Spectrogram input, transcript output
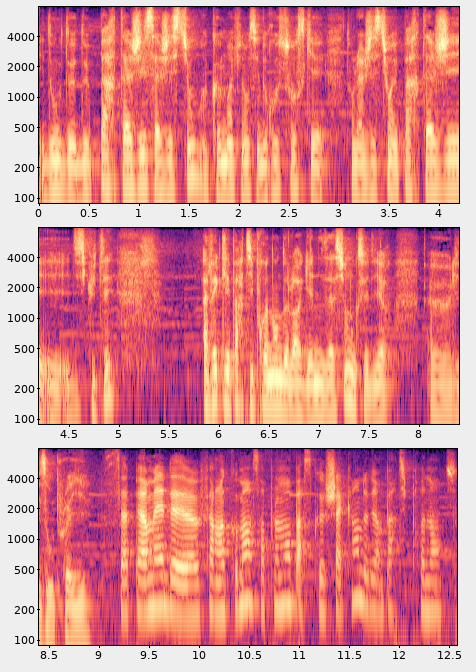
et donc de, partager sa gestion? Un commun, finalement, c'est une ressource qui est, dont la gestion est partagée et, discutée avec les parties prenantes de l'organisation, c'est-à-dire euh, les employés? Ça permet de faire un commun simplement parce que chacun devient partie prenante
